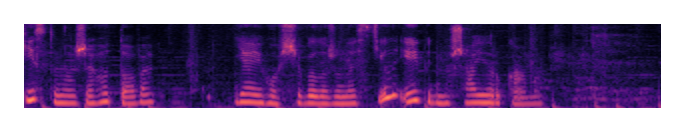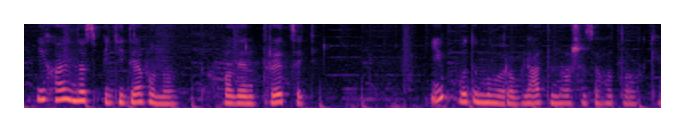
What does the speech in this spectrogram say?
Тісто нас вже готове. Я його ще виложу на стіл і підмішаю руками. І хай у нас підійде воно хвилин 30 і будемо виробляти наші заготовки.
